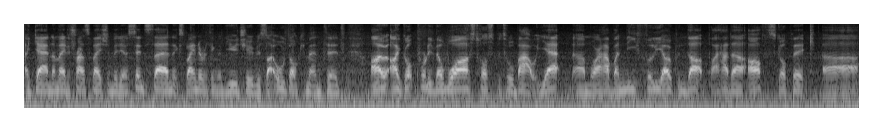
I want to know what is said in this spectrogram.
again i made a transformation video since then explained everything on youtube it's like all documented. I, I got probably the worst hospital bout yet um, where i had my knee fully opened up. I had a arthroscopic uh,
